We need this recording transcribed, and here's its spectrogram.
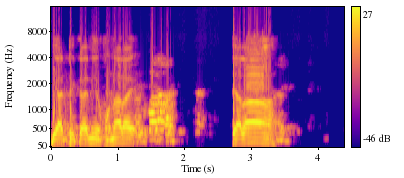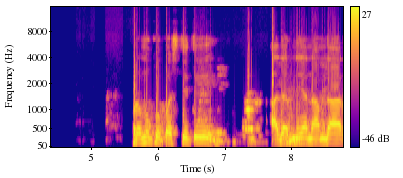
या ठिकाणी होणार आहे. त्याला प्रमुख उपस्थिती आदरणीय नामदार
